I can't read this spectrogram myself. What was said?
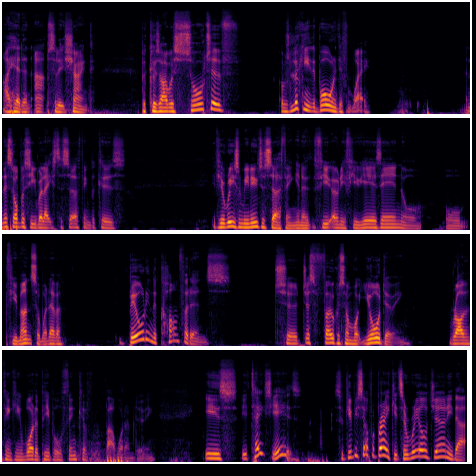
I hit an absolute shank because I was sort of I was looking at the ball in a different way. And this obviously relates to surfing because if you're reasonably new to surfing, you know, few only a few years in or or a few months or whatever, building the confidence to just focus on what you're doing rather than thinking what do people think of about what I'm doing is it takes years. So give yourself a break. It's a real journey that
